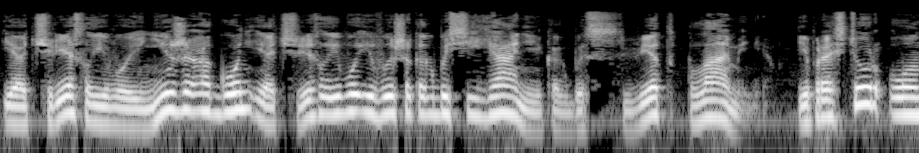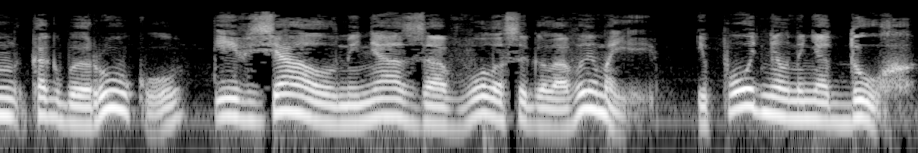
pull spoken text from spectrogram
и от его и ниже огонь, и от его и выше как бы сияние, как бы свет пламени. И простер он как бы руку, и взял меня за волосы головы моей, и поднял меня дух,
